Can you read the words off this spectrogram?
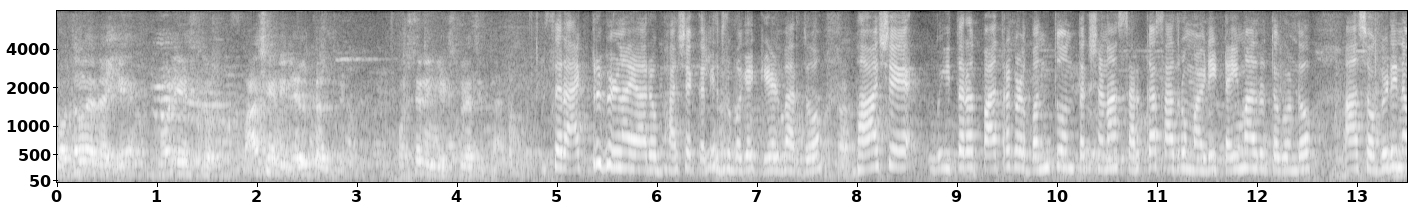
ಮೊದಲನೇದಾಗಿ ಹೆಸರು ಭಾಷೆ ನೀವು ಎಲ್ಲಿ ಕಲ್ತ್ರಿ? ಫಸ್ಟ್ ನಿಮ್ಗೆ ಎಕ್ಸ್ಪೀರಿಯನ್ಸ್ ಸರ್ ಆ್ಯಕ್ಟ್ರುಗಳನ್ನ ಯಾರು ಭಾಷೆ ಕಲಿಯೋದ್ರ ಬಗ್ಗೆ ಕೇಳಬಾರ್ದು. ಭಾಷೆ ಈ ಥರದ ಪಾತ್ರಗಳು ಬಂತು ಅಂದ ತಕ್ಷಣ ಸರ್ಕಸ್ ಆದರೂ ಮಾಡಿ ಟೈಮ್ ಆದರೂ ತಗೊಂಡು ಆ ಸೊಗಡಿನ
